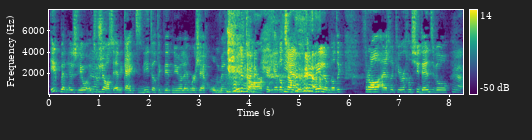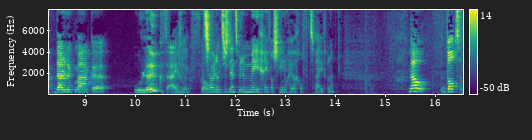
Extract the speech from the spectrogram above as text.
ik ben dus heel enthousiast. En kijk, het is niet dat ik dit nu alleen maar zeg om mensen binnen te harken. Ja, dat zou ik Ja. Ja. willen. Omdat ik vooral eigenlijk heel erg aan studenten wil Ja. duidelijk maken hoe leuk het eigenlijk vooral zou je dat de studenten willen meegeven als ze hier nog heel erg over twijfelen? Nou, dat...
